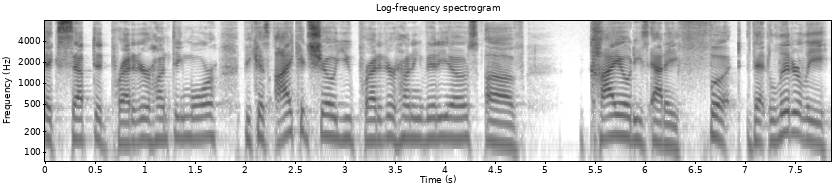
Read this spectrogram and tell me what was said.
accepted predator hunting more because I could show you predator hunting videos of coyotes at a foot that literally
